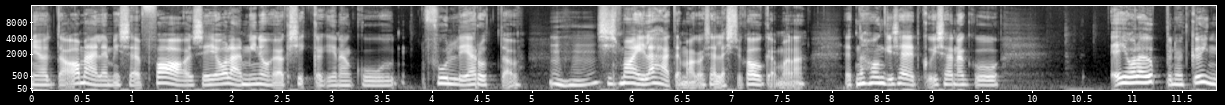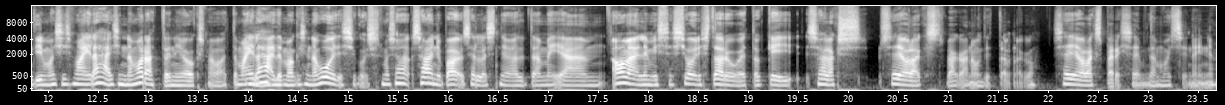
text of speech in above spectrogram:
nii-öelda amelemise faas ei ole minu jaoks ikkagi nagu fully erutav mm, -hmm. siis ma ei lähe temaga sellest ju kaugemale. et noh, ongi see, et kui sa nagu ei ole õppinud kõndima, siis ma ei lähe sinna maratoni jooksma, vaata, ma ei mm -hmm. lähe mhm. temaga sinna voodisse, sest ma saan, saan juba sellest nii-öelda meie amelemissessioonist aru, et okei okay,, see oleks, see oleks väga nauditav nagu, see ei oleks päris see, mida ma otsin, on ju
